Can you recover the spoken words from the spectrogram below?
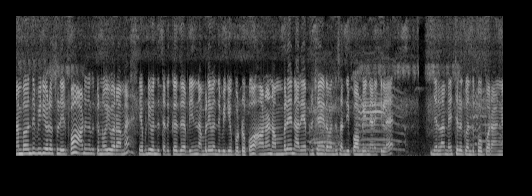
நம்ம வந்து வீடியோவில் சொல்லியிருப்போம். ஆடுங்களுக்கு நோய் வராமல் எப்படி வந்து தடுக்கிறது அப்படின்னு நம்மளே வந்து வீடியோ போட்டிருக்கோம். ஆனால் நம்மளே நிறைய பிரச்சனைகளை வந்து சந்திப்போம் அப்படின்னு நினைக்கல. எல்லாம் மேய்ச்சலுக்கு வந்து போக போகிறாங்க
